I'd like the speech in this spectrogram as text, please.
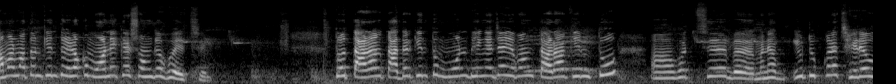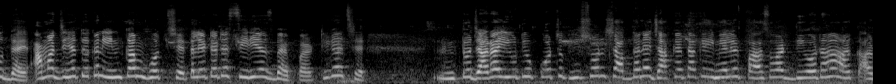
আমার মতন কিন্তু এরকম অনেকের সঙ্গে হয়েছে। তো তারা, তাদের কিন্তু মন ভেঙে যায় এবং তারা কিন্তু হচ্ছে মানে ইউটিউব করা ছেড়েও দেয়। আমার যেহেতু এখানে ইনকাম হচ্ছে, তাহলে এটা একটা সিরিয়াস ব্যাপার, ঠিক আছে? তো যারা ইউটিউব করছ, ভীষণ সাবধানে যাকে তাকে ইমেলের পাসওয়ার্ড দিও না, আর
